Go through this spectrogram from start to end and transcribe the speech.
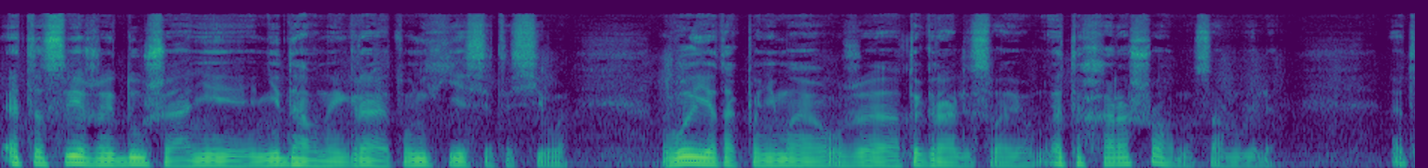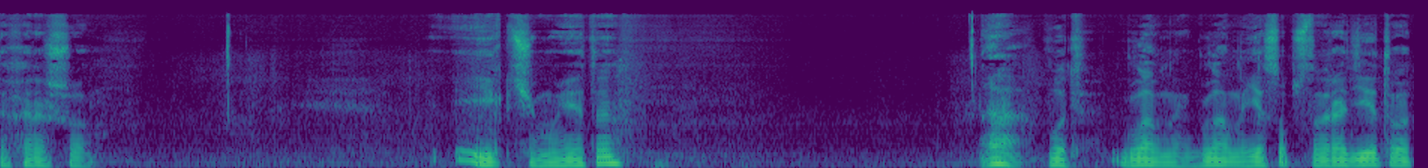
это свежие души, они недавно играют, у них есть эта сила. Вы, я так понимаю, уже отыграли свое. Это хорошо, на самом деле. Это хорошо. И к чему это? А, вот, главное, главное. Я, собственно, ради этого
